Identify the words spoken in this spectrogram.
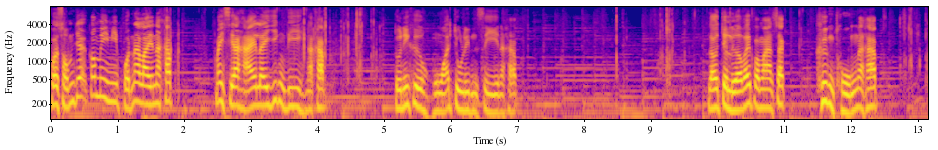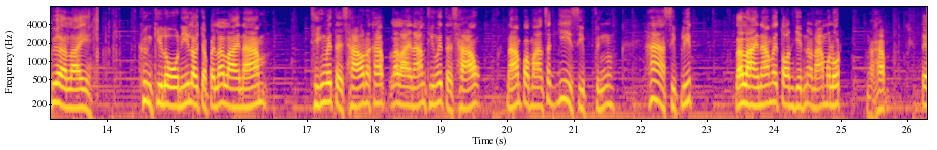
ผสมเยอะก็ไม่มีผลอะไรนะครับ ไม่เสียหายอะไรยิ่งดีนะครับ ตัวนี้คือหัวจุลินทรีย์นะครับ เราจะเหลือไว้ประมาณสักครึ่งถุงนะครับ เพื่ออะไรครึ่งกิโลนี้เราจะไปละลายน้ำทิ้งไว้แต่เช้านะครับ ละลายน้ำทิ้งไว้แต่เช้า น้ำประมาณสัก 20ถึง50 ลิตรละลายน้ำไว้ตอนเย็นเอาน้ำมาลดนะครับ แต่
